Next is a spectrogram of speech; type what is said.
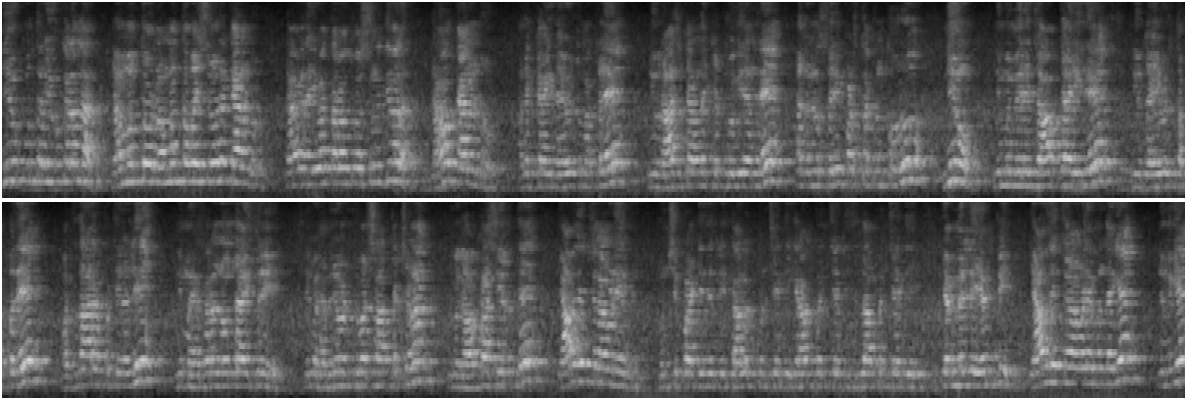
ನೀವು ಕುಂತರೆ ಯುವಕರಲ್ಲ ನಮ್ಮಂತವ್ರು ನಮ್ಮಂತ ವಯಸ್ಸಿನವರೇ ಕಾರಣರು ನಾವೆಲ್ಲ ಐವತ್ತು, ಅರವತ್ತು ವರ್ಷ ಇದ್ದೀವಲ್ಲ, ನಾವು ಕಾರಣರು ಅದಕ್ಕಾಗಿ ದಯವಿಟ್ಟು ಮಕ್ಕಳೇ, ನೀವು ರಾಜಕಾರಣ ಕೆಟ್ಟು ಹೋಗಿದೆ ಅಂದ್ರೆ ಅದನ್ನು ಸರಿಪಡಿಸ್ತಕ್ಕಂಥವ್ರು ನೀವು. ನಿಮ್ಮ ಮೇಲೆ ಜವಾಬ್ದಾರಿ ಇದೆ, ನೀವು ದಯವಿಟ್ಟು ತಪ್ಪದೆ ಮತದಾರ ಪಟ್ಟಿಯಲ್ಲಿ ನಿಮ್ಮ ಹೆಸರನ್ನು ನೋಂದಾಯಿಸ್ರಿ. ನಿಮಗೆ ಹದಿನೆಂಟು ವರ್ಷ ಆದ ತಕ್ಷಣ ನಿಮಗೆ ಅವಕಾಶ ಇರುತ್ತೆ. ಯಾವುದೇ ಚುನಾವಣೆ ಇರಲಿ. ಮುನ್ಸಿಪಾಲಿಟಿ ಇರಲಿ, ತಾಲೂಕು ಪಂಚಾಯತಿ, ಗ್ರಾಮ ಪಂಚಾಯತಿ, ಜಿಲ್ಲಾ ಪಂಚಾಯತಿ M L A M P ಯಾವುದೇ ಚುನಾವಣೆ ಬಂದಾಗ ನಿಮಗೆ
